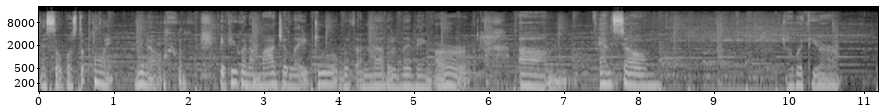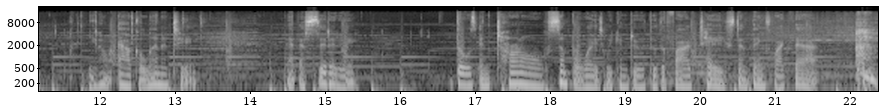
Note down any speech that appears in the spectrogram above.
And so, what's the point? You know, if you're going to modulate, do it with another living herb. Um, and so, with your you know, alkalinity and acidity. Those internal, simple ways we can do through the five tastes and things like that.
